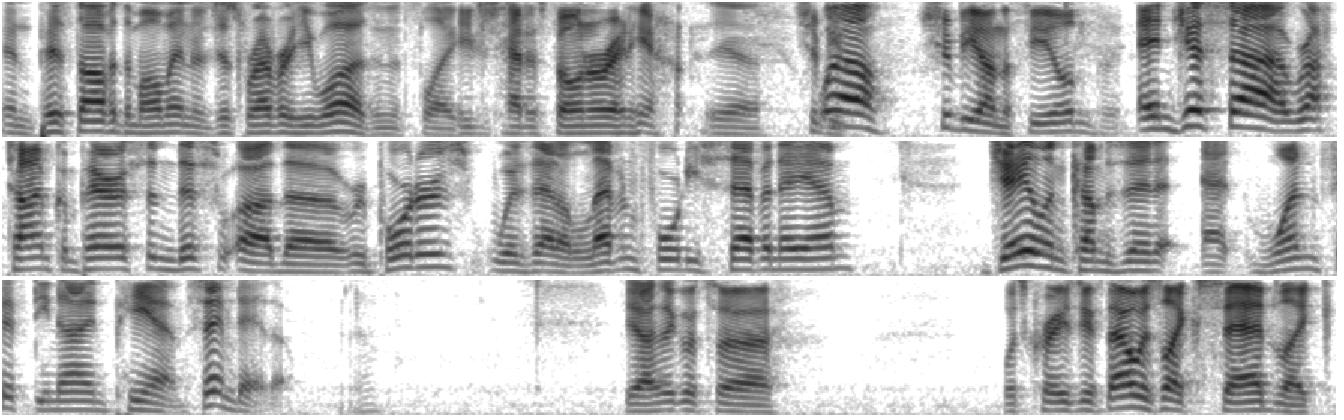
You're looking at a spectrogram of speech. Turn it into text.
and pissed off at the moment, and just wherever he was, and it's like, He just had his phone already out. yeah, Should Well- be should be on the field. But And just uh, rough time comparison. This uh, the reporters was at 11:47 a.m. Jalen comes in at 1:59 p.m. Same day though. Yeah, I think what's uh what's crazy if that was like said like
